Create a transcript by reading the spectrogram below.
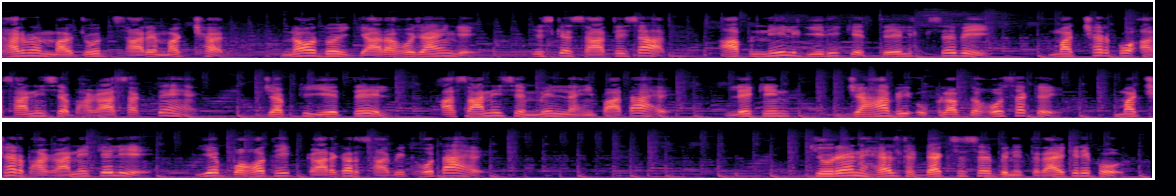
घर में मौजूद सारे मच्छर नौ दो ग्यारह हो जाएँगे। इसके साथ ही साथ आप नीलगिरी के तेल से भी मच्छर को आसानी से भगा सकते हैं, जबकि ये तेल आसानी से मिल नहीं पाता है। लेकिन जहाँ भी उपलब्ध हो सके, मच्छर भगाने के लिए ये बहुत ही कारगर साबित होता है। क्यूरेन हेल्थ डेस्क से विनित राय की रिपोर्ट।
